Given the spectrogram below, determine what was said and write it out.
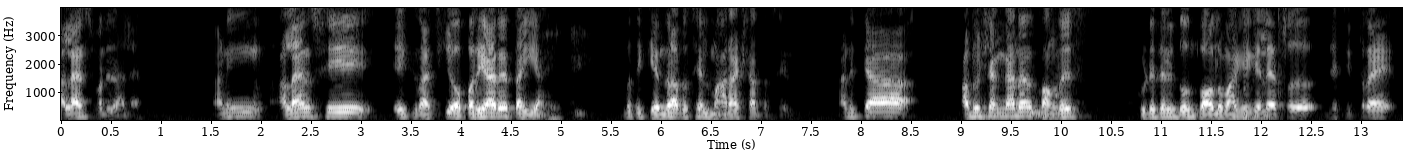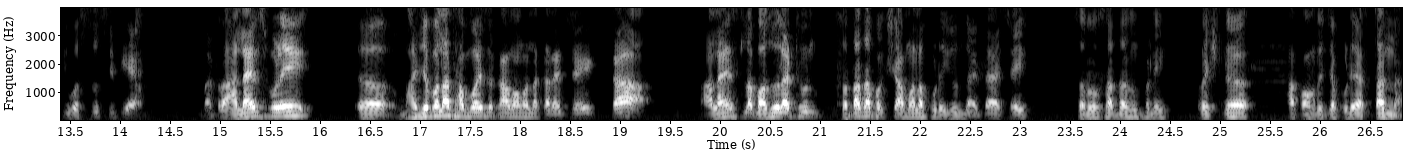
अलायन्समध्ये झाल्या आहेत. आणि अलायन्स हे एक राजकीय अपरिहार्यताही आहे. मग ती केंद्रात असेल महाराष्ट्रात असेल आणि त्या अनुषंगानं काँग्रेस कुठेतरी दोन पावलं मागे गेल्याचं जे चित्र आहे ती वस्तुस्थिती आहे. मात्र अलायन्समुळे भाजपला थांबवायचं काम आम्हाला करायचं आहे का? अलायन्सला बाजूला ठेवून स्वतःचा पक्ष आम्हाला पुढे घेऊन जायचा अशा असा एक सर्वसाधारणपणे प्रश्न हा काँग्रेसच्या पुढे असताना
